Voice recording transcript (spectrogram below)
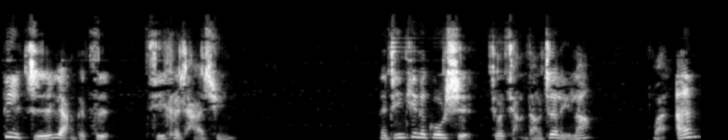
地址”两个字即可查询。那今天的故事就讲到这里了，晚安。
